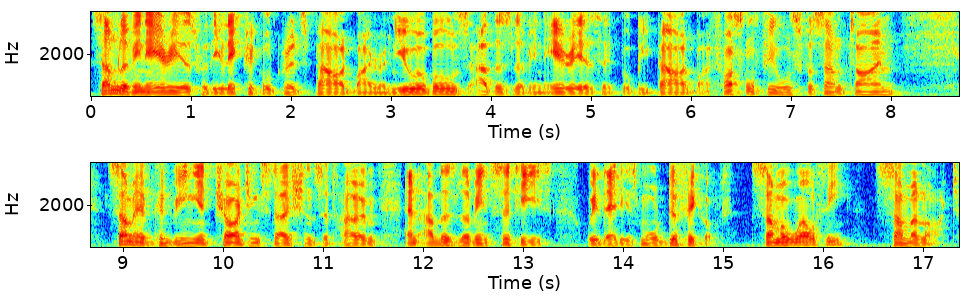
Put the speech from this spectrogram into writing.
Some live in areas with electrical grids powered by renewables, others live in areas that will be powered by fossil fuels for some time. Some have convenient charging stations at home, and others live in cities where that is more difficult. Some are wealthy, some are not.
